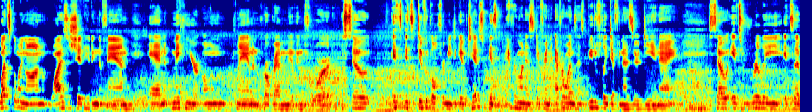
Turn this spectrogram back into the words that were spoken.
what's going on, why is the shit hitting the fan, and making your own plan and program moving forward. So it's it's difficult for me to give tips because everyone is different. Everyone's as beautifully different as their DNA. So it's really it's a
